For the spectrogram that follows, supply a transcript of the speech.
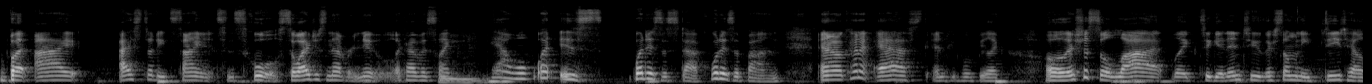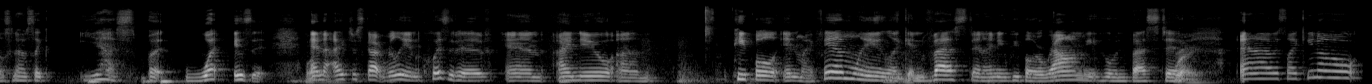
but I I studied science in school, so I just never knew. Like I was like, yeah, well, what is what is a stock? What is a bond? And I would kind of ask, and people would be like, oh, there's just a lot like to get into. There's so many details, and I was like, yes, but what is it? And I just got really inquisitive, and I knew um, people in my family like invest, and I knew people around me who invested, Right. and I was like, you know,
